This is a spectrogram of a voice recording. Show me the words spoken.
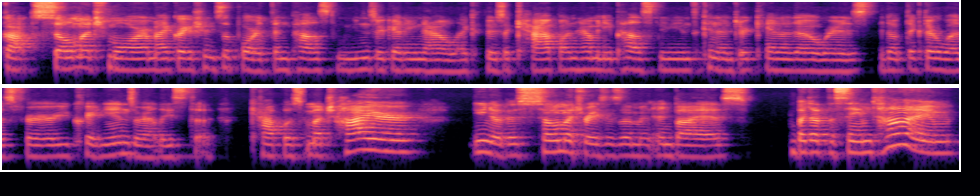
got so much more migration support than Palestinians are getting now. Like there's a cap on how many Palestinians can enter Canada, whereas I don't think there was for Ukrainians, or at least the cap was much higher. You know, there's so much racism and, and bias. But at the same time,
